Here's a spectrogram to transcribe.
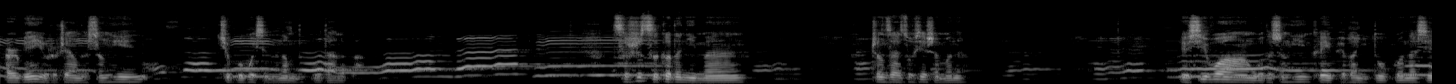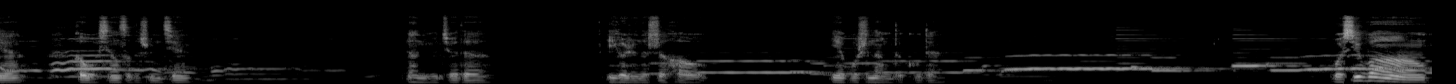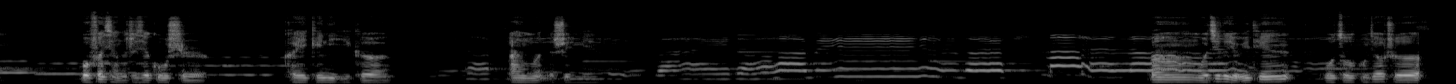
耳边有着这样的声音，就不会显得那么的孤单了吧？此时此刻的你们正在做些什么呢？也希望我的声音可以陪伴你度过那些和我相似的瞬间，让你们觉得一个人的时候也不是那么的孤单。我希望我分享的这些故事可以给你一个安稳的睡眠。嗯，我记得有一天我坐公交车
